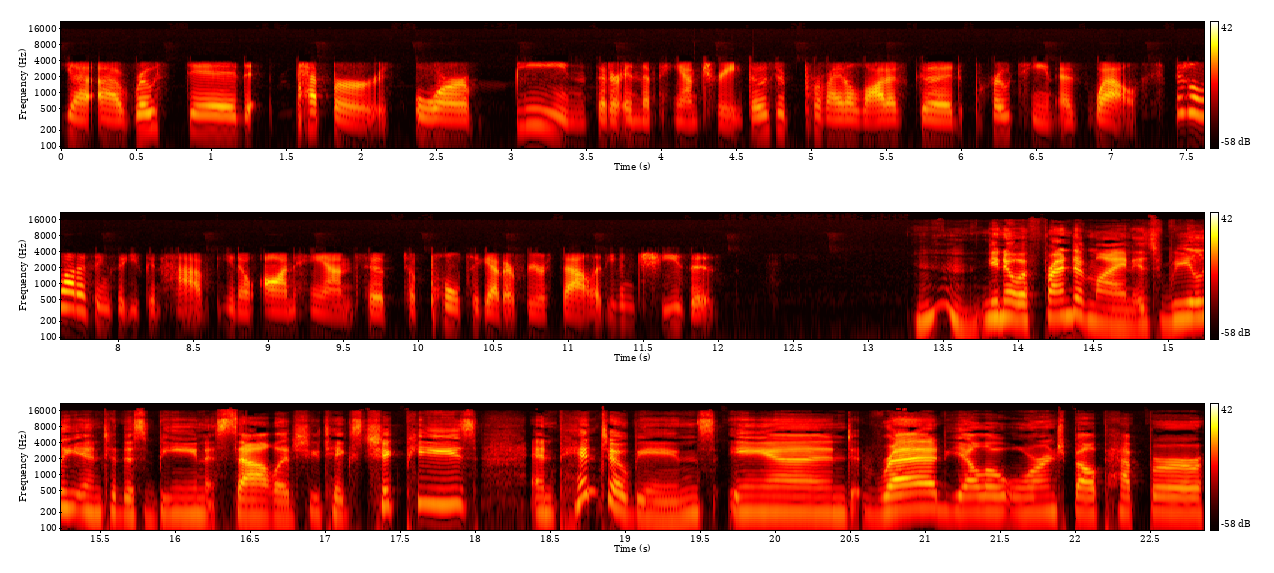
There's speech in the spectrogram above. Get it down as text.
yeah, uh, roasted peppers or beans that are in the pantry. Those are, provide a lot of good protein as well. There's a lot of things that you can have, you know, on hand to, to pull together for your salad, even cheeses. Mm. You know, a friend of mine is really into this bean salad. She takes chickpeas and pinto beans and red, yellow, orange bell pepper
